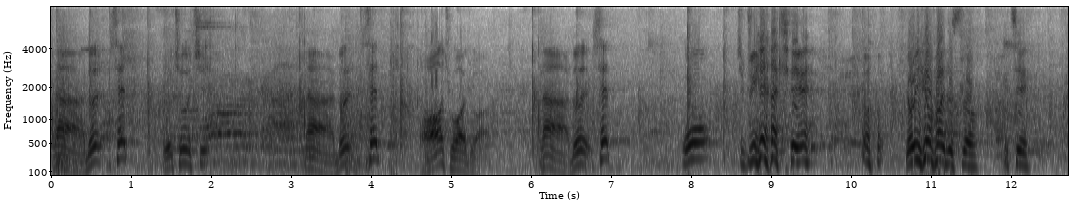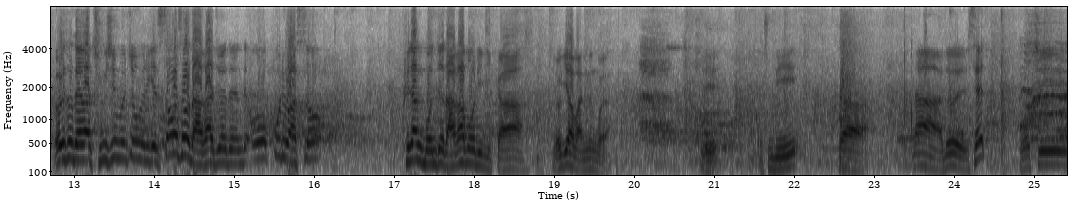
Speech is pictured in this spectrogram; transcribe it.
하나, 둘, 셋. 옳지, 옳지. 하나, 둘, 셋. 어, 좋아, 좋아. 하나, 둘, 셋. 오, 집중해야지. 여기가 빠졌어. 그치? 여기서 내가 중심을 좀 이렇게 써서 나가줘야 되는데, 어, 볼이 왔어? 그냥 먼저 나가버리니까 여기가 맞는 거야. 네. 자, 준비. 자, 하나, 둘, 셋. 그렇지.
